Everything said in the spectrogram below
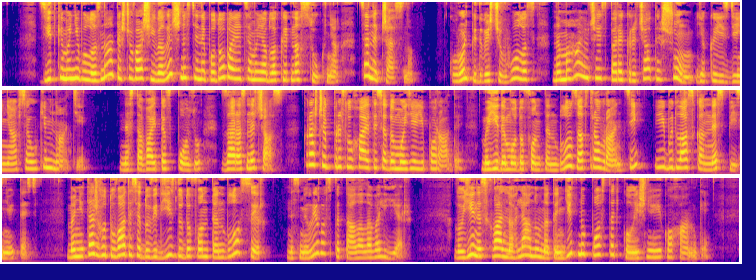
Звідки мені було знати, що вашій величності не подобається моя блакитна сукня, це нечесно. Король підвищив голос, намагаючись перекричати шум, який здійнявся у кімнаті. Не ставайте в позу, зараз не час. Краще б прислухайтеся до моєї поради. Ми їдемо до Фонтенбло завтра вранці і, будь ласка, не спізнюйтесь. Мені теж готуватися до від'їзду до Фонтенбло, сир? несміливо спитала лавальєр. Луї несхвально глянув на тендітну постать колишньої коханки.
